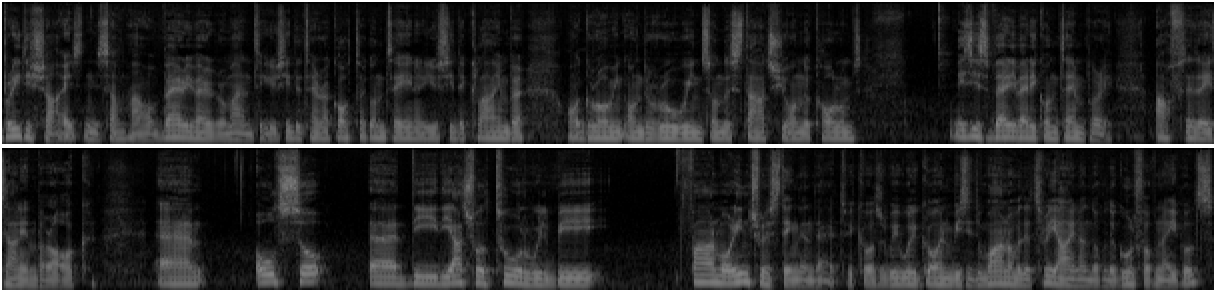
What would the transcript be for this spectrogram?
Britishized in somehow. Very very romantic. You see the terracotta container, you see the climber on, growing on the ruins, on the statue, on the columns this is very, very contemporary after the Italian Baroque. Um, also, uh, the, the actual tour will be far more interesting than that because we will go and visit one of the three islands of the Gulf of Naples,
